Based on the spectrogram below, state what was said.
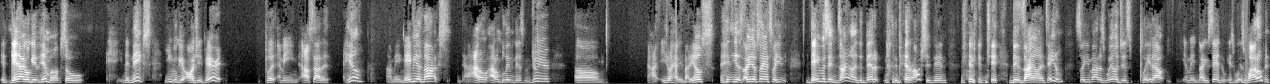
if they're not gonna give him up, so the Knicks you can go get RJ Barrett, but I mean outside of him. I mean, maybe a Knox. I don't. I don't believe in Dennis Jr. Um, you don't have anybody else. you know what I'm saying? So you, Davis and Zion the better the better option than than, than Zion and Tatum. So you might as well just play it out. I mean, like you said, it's, it's wide open.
